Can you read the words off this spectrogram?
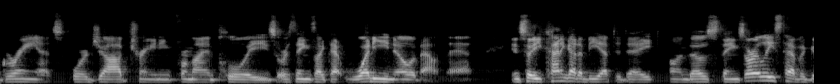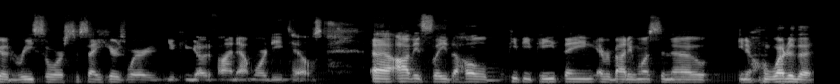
grants or job training for my employees or things like that. What do you know about that? And so you kind of got to be up to date on those things, or at least have a good resource to say, here's where you can go to find out more details. Uh, obviously, the whole PPP thing, everybody wants to know, you know, what are the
